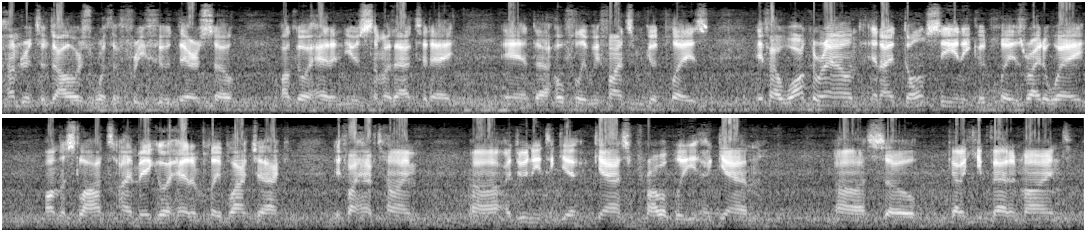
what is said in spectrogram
hundreds of dollars worth of free food there, so I'll go ahead and use some of that today. And uh, hopefully, we find some good plays. If I walk around and I don't see any good plays right away on the slots, I may go ahead and play blackjack if I have time. Uh, I do need to get gas probably again, uh, so got to keep that in mind.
